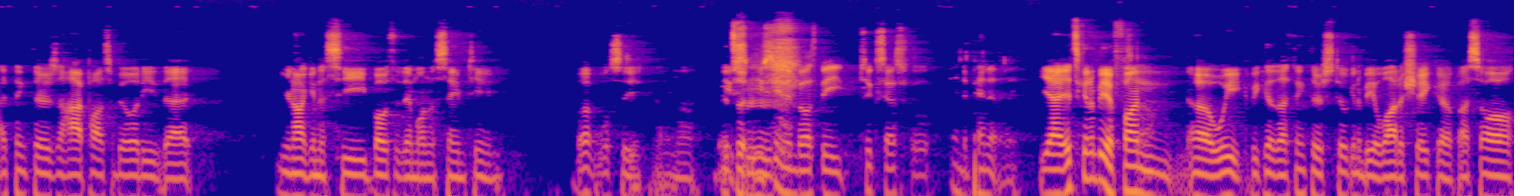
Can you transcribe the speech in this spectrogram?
I think there's a high possibility that you're not going to see both of them on the same team. But we'll see. I don't know. You've, a, you've seen them both be successful independently. yeah, it's going to be a fun uh, week because I think there's still going to be a lot of shakeup. I saw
